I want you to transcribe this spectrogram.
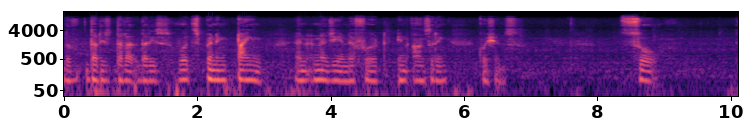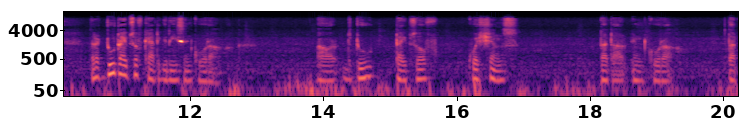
the, that is that are, that is worth spending time and energy and effort in answering questions. So there are two types of categories in quora. Or the two types of questions that are in quora that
